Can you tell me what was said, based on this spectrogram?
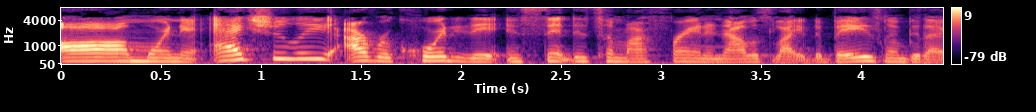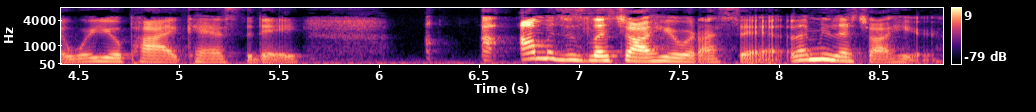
all morning. Actually, I recorded it and sent it to my friend, and I was like, the babe's gonna be like, Where your podcast today? I- I'm gonna just let y'all hear what I said. Let me let y'all hear.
